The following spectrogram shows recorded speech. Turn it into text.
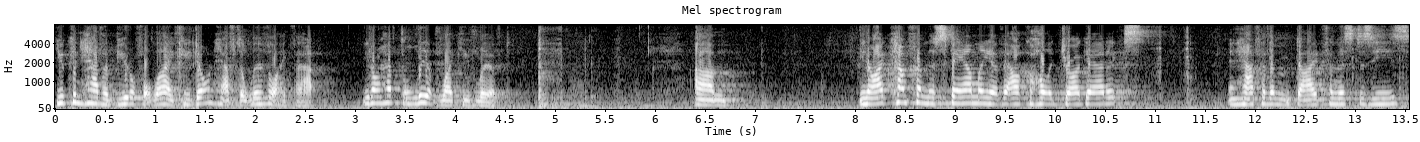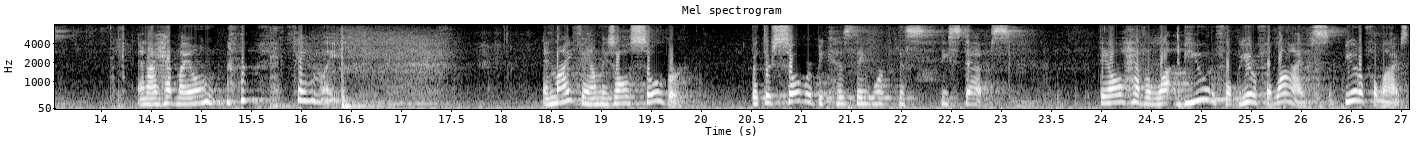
you can have a beautiful life. You don't have to live like that. You don't have to live like you've lived. Um, you know, I come from this family of alcoholic drug addicts, and half of them died from this disease. And I have my own family. And my family's all sober. But they're sober because they work this, these steps. They all have a lot, beautiful, beautiful lives. Beautiful lives.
